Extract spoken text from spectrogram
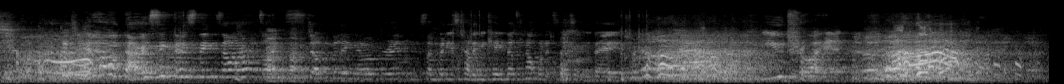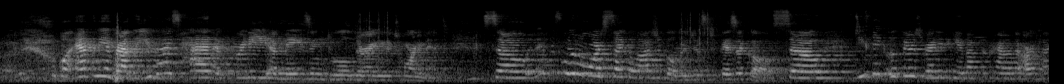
Do you know how embarrassing those things are? It's like stumbling over it and somebody's telling me, Kate, that's not what it says on the page. you try it. Well, Anthony and Bradley, you guys had a pretty amazing duel during the tournament. So it was a little more psychological than just physical. So do you think Uther's ready to give up the crown to Arthur?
